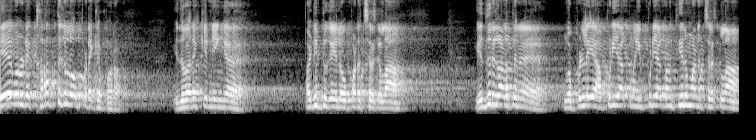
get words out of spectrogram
தேவனுடைய கரத்துக்களை ஒப்படைக்க போகிறோம் இது வரைக்கும் நீங்கள் படிப்பு கையில் ஒப்படைச்சிருக்கலாம். எதிர்காலத்தில் உங்கள் பிள்ளையை அப்படியாக்கணும் இப்படியாக்கணும் தீர்மானிச்சிருக்கலாம்.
